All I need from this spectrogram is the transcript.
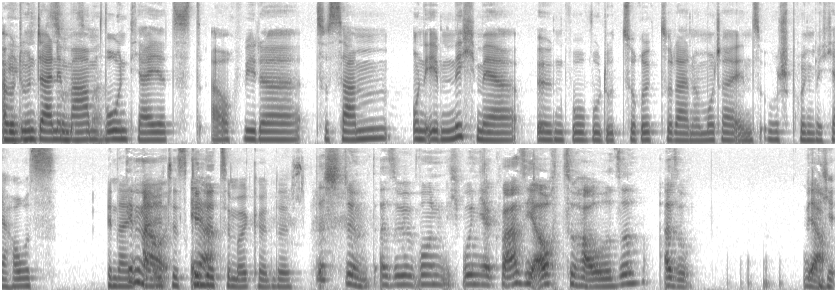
Aber du und deine Mom wohnt ja jetzt auch wieder zusammen und eben nicht mehr irgendwo, wo du zurück zu deiner Mutter ins ursprüngliche Haus in dein genau, altes Kinderzimmer ja. könntest. Das stimmt. Also wir wohnen, ich wohne ja quasi auch zu Hause. Also ja, ja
